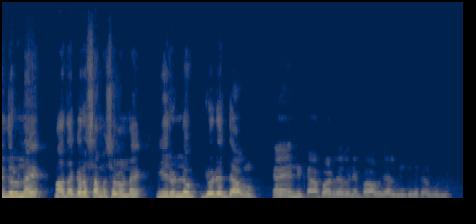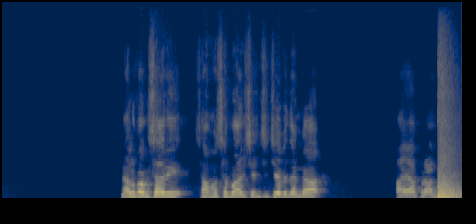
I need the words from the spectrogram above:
నిధులు ఉన్నాయి మా దగ్గర సమస్యలు ఉన్నాయి ఈ రెండు జోడిద్దాము. న్యాయాన్ని కాపాడదామనే భావజాలం ఎందుకు రాకూడదు? నెలకొకసారి సమస్య చర్చించే విధంగా ఆయా ప్రాంతాల్లో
